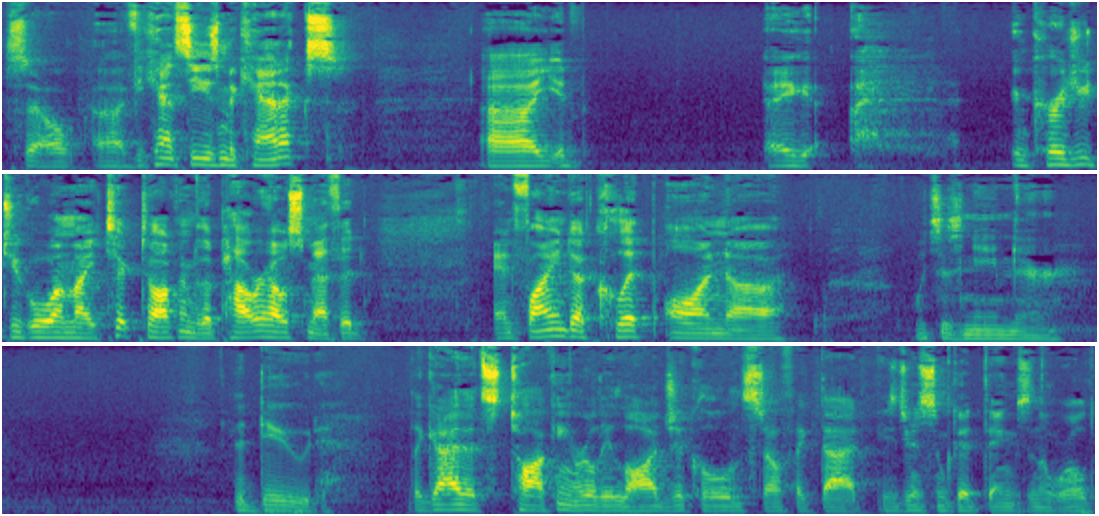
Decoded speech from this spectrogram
So uh, if you can't see these mechanics, uh, I encourage you to go on my TikTok under the Powerhouse Method and find a clip on uh, what's his name there? The dude, the guy that's talking really logical and stuff like that. He's doing some good things in the world.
